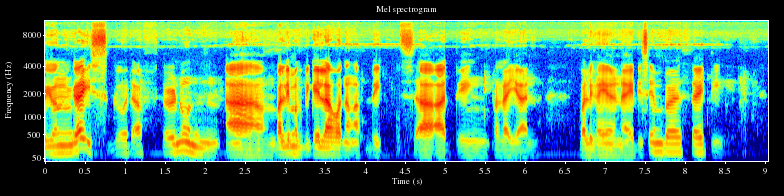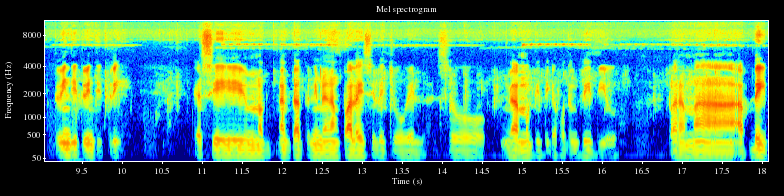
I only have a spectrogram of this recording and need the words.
yun guys, good afternoon. Ah, bali magbigay lang ako ng update sa ating palayan. Bali ngayon ay December 30, 2023. Kasi mag, nagtatanim na ng palay sila Joel. So, nga magtitig ako ng video para ma-update,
